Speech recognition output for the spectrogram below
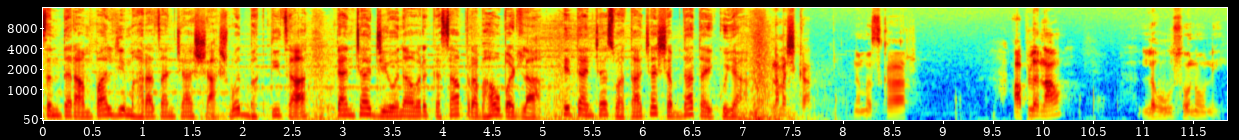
संत रामपालजी महाराजांच्या शाश्वत भक्तीचा त्यांच्या जीवनावर कसा प्रभाव पडला हे त्यांच्या स्वतःच्या शब्दात ऐकूया. नमस्कार. नमस्कार. आपलं नाव? लहू सोनवणे.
